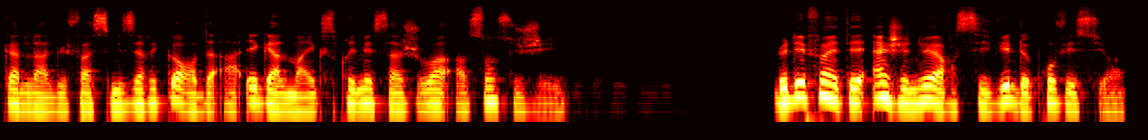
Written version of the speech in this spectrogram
qu'Allah lui fasse miséricorde, a également exprimé sa joie à son sujet. Le défunt était ingénieur civil de profession.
